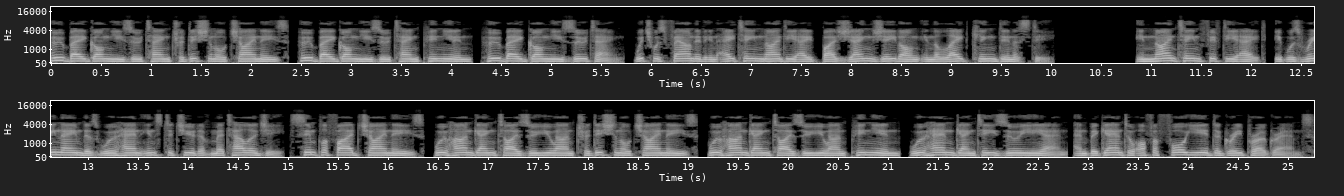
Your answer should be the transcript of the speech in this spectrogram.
Hubei Gongyi Zutang Traditional Chinese, Hubei Gongyi Zutang Pinyin, Hubei Gongyi Zutang, which was founded in 1898 by Zhang Zhidong in the late Qing dynasty. In 1958, it was renamed as Wuhan Institute of Metallurgy simplified Chinese, Wuhan Gangtai Zuyuan Traditional Chinese, Wuhan Gangtai Zuyuan Pinyin, Wuhan Gangti Zuyian and began to offer four-year degree programs.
